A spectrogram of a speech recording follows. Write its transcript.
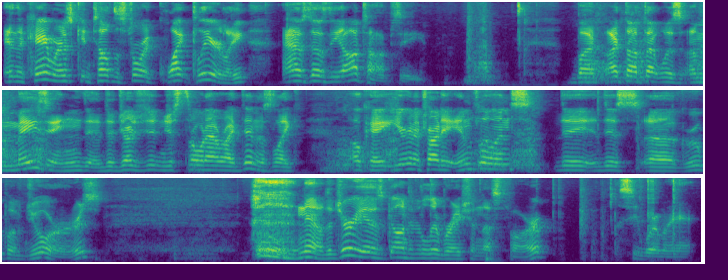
And the cameras can tell the story quite clearly, as does the autopsy. But I thought that was amazing. The, the judge didn't just throw it out right then. It's like, okay, you're going to try to influence the this uh, group of jurors now, the jury has gone to deliberation thus far. Let's see where am I at?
